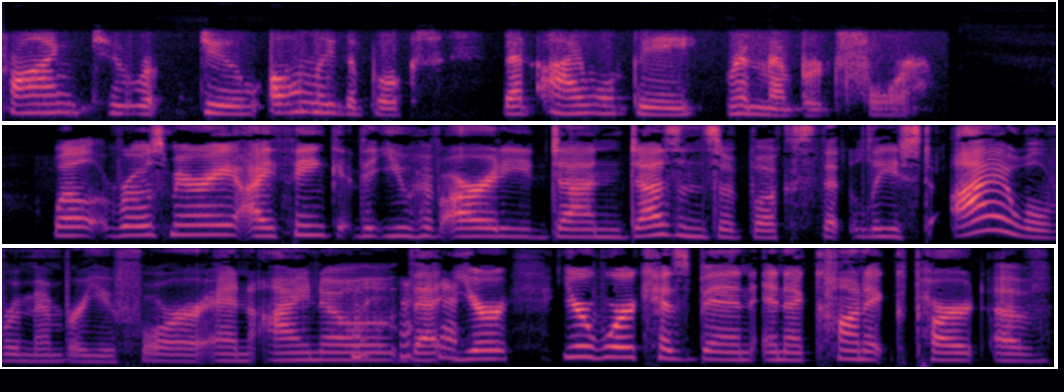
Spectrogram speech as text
trying to do only the books that I will be remembered for. Well, Rosemary, I think that you have already done dozens of books that at least I will remember you for, and I know that your your work has been an iconic part of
